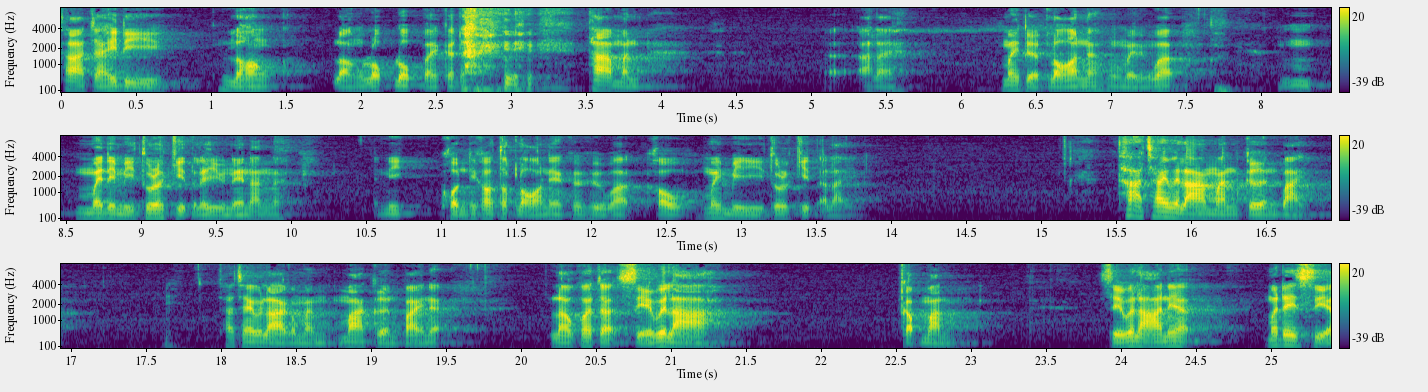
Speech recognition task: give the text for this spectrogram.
ถ้าจะให้ดีลองลองลบๆไปก็ได้ ถ้ามันอะไรไม่เดือดร้อนนะหมายถึงว่าไม่ได้มีธุรกิจอะไรอยู่ในนั้นนะนี่คนที่เขาทดลองเนี่ยก็คือว่าเขาไม่มีธุรกิจอะไร ถ้าใช้เวลามันเกินไป ถ้าใช้เวลากับมันมากเกินไปเนี่ย เราก็จะเสียเวลากับมัน เสียเวลาเนี่ย ไม่ได้เสีย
